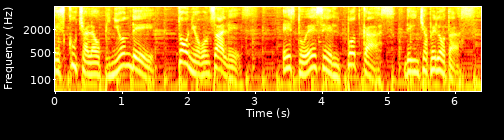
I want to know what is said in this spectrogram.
Escucha la opinión de Toño González. Esto es el podcast de hinchapelotas.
